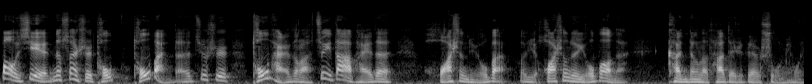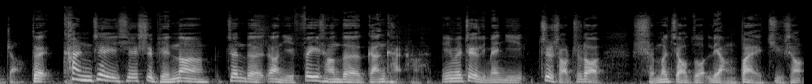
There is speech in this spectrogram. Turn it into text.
报界，那算是头头版的，就是头牌子了，最大牌的《华盛顿邮报》。《华盛顿邮报》呢，刊登了他的这个署名文章。对，看这些视频呢，真的让你非常的感慨哈，因为这个里面你至少知道什么叫做两败俱伤。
